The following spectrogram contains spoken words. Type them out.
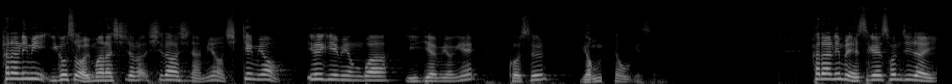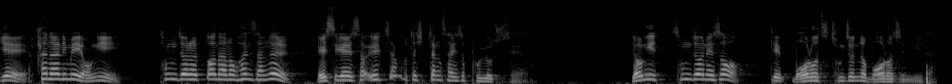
하나님이 이것을 얼마나 싫어- 싫어하시냐면 십계명 1계명과 2계명에 그것을 명시하고 계세요. 하나님은 에스겔 선지자에게 하나님의 영이 성전을 떠나는 환상을 에스겔서 1장부터 10장 사이에서 보여주세요. 영이 성전에서 이렇게 멀어지 점점점 멀어집니다.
